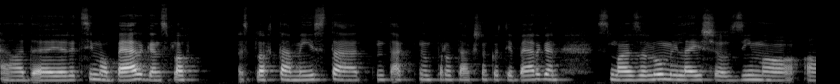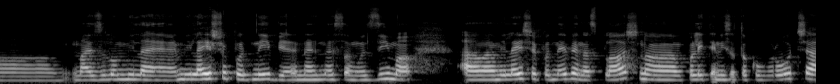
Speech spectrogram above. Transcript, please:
da je recimo Bergen, sploh, sploh ta mesta, tak, prav takšna kot je Bergen, ima zelo milejšo zimo, imajo zelo mile, milejšo podnebje, ne, ne samo zimo. Uh, milejše podnebje na splošno, poletje niso tako vroča,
